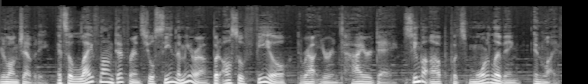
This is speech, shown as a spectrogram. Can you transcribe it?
your longevity. It's a lifelong difference you'll see in the mirror, but also feel throughout your entire day. Summa Up puts more living in life.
